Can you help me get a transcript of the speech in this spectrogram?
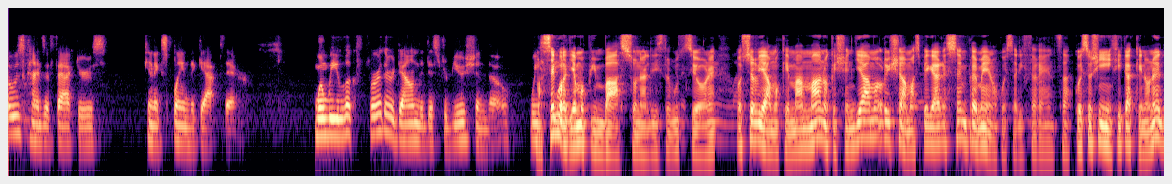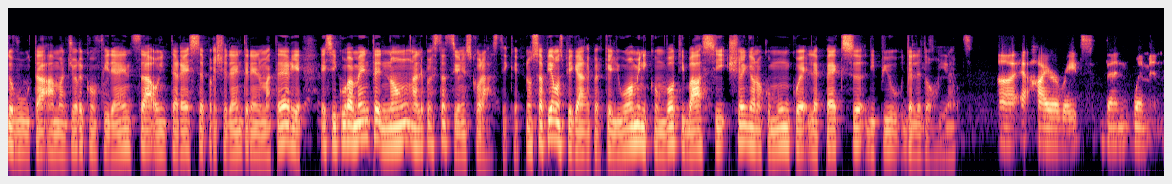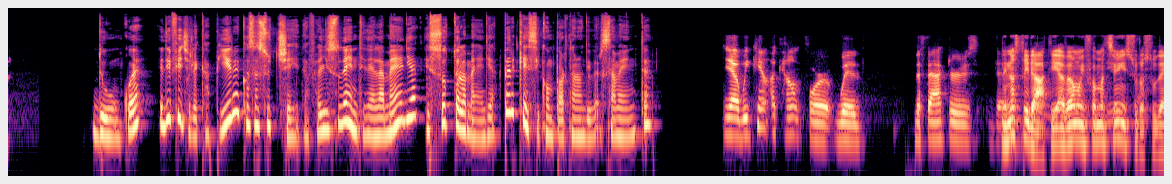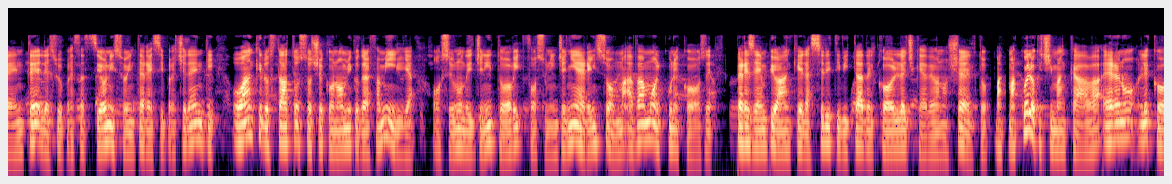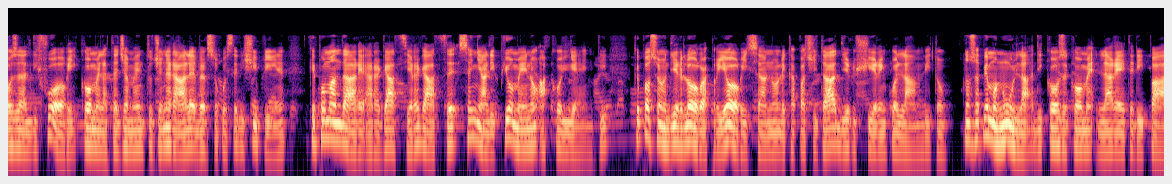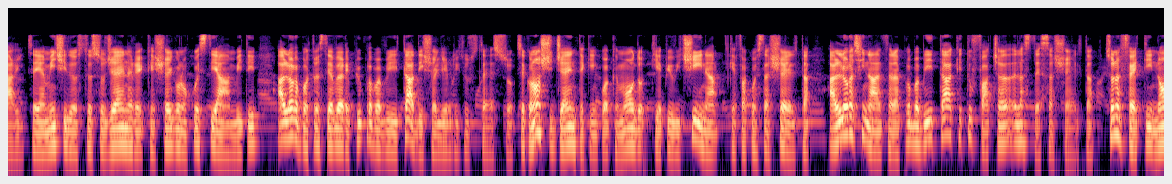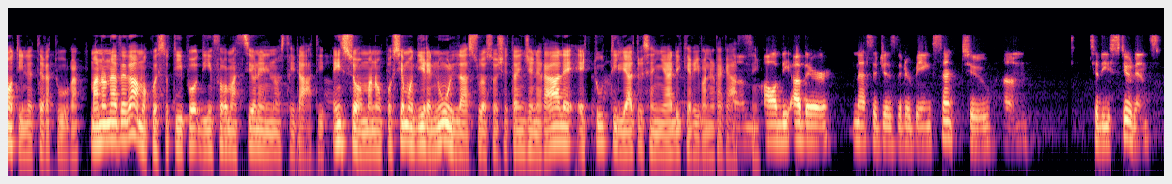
Can explain the gap there. Ma se guardiamo più in basso nella distribuzione, osserviamo che man mano che scendiamo riusciamo a spiegare sempre meno questa differenza. Questo significa che non è dovuta a maggiore confidenza o interesse precedente nelle materie e sicuramente non alle prestazioni scolastiche. Non sappiamo spiegare perché gli uomini con voti bassi scelgano comunque le PECs di più delle donne. Uh, at higher rates than women. Dunque, è difficile capire cosa succeda fra gli studenti nella media e sotto la media, perché si comportano diversamente. Yeah, we can't account for with nei nostri dati avevamo informazioni sullo studente, le sue prestazioni, i suoi interessi precedenti o anche lo stato socio-economico della famiglia o se uno dei genitori fosse un ingegnere, insomma avevamo alcune cose, per esempio anche la selettività del college che avevano scelto, ma, ma quello che ci mancava erano le cose al di fuori, come l'atteggiamento generale verso queste discipline, che può mandare a ragazzi e ragazze segnali più o meno accoglienti, che possono dire loro a priori se hanno le capacità di riuscire in quell'ambito. Non sappiamo nulla di cose come la rete dei pari. Se hai amici dello stesso genere che scelgono questi ambiti, allora potresti avere più probabilità di sceglierli tu stesso. Se conosci gente che in qualche modo ti è più vicina, che fa questa scelta, allora si innalza la probabilità che tu faccia la stessa scelta. Sono effetti noti in letteratura, ma non avevamo questo tipo di informazione nei nostri dati. E insomma, non possiamo dire nulla sulla società in generale e tutti gli altri segnali che arrivano ai ragazzi. Um, to these students.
